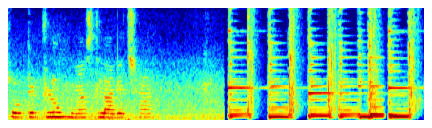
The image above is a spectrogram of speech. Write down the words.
જો કેટલું મસ્ત લાગે છે.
